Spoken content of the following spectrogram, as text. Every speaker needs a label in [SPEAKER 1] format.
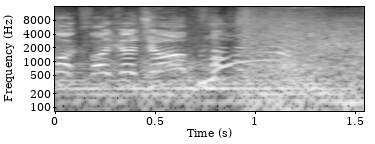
[SPEAKER 1] looks like a job for Yahoo!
